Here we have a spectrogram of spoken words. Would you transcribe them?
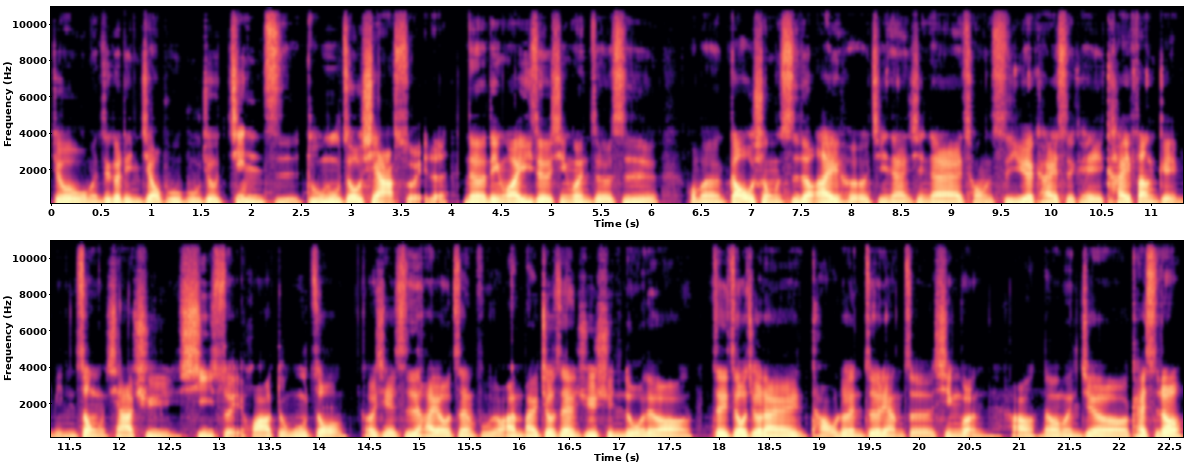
就我们这个菱角瀑布就禁止独木舟下水了。那另外一则新闻则是。我们高雄市的爱河竟然现在从十一月开始可以开放给民众下去戏水、划独木舟，而且是还有政府有安排救生员去巡逻的哦。这周就来讨论这两则新闻。好，那我们就开始喽。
